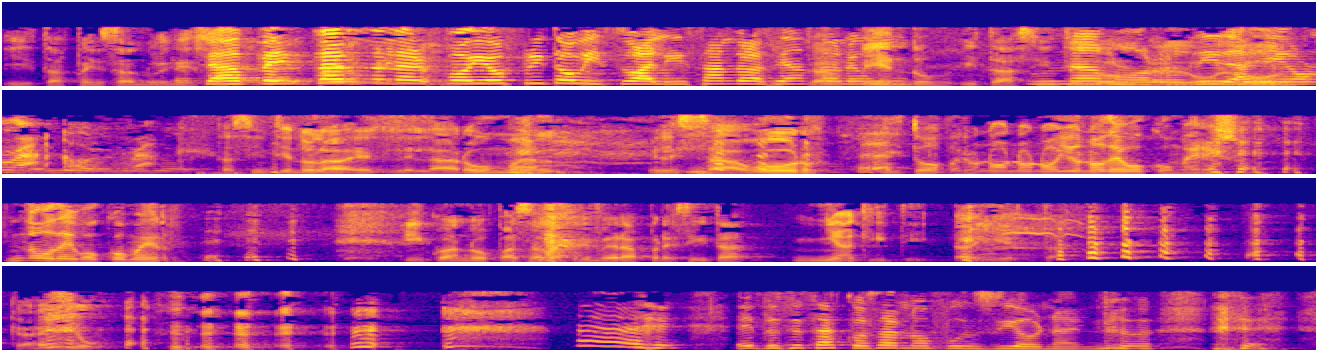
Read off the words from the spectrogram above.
Y estás pensando en eso. Estás pensando en el pollo frito, visualizando, haciéndole estás viendo y estás sintiendo el olor. Estás sintiendo el, aroma, el, sabor y todo. Pero no, no, no, yo no debo comer eso. No debo comer. Y cuando pasa la primera presita, ñaquiti, ahí está. Cayó. Entonces esas cosas no funcionan.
